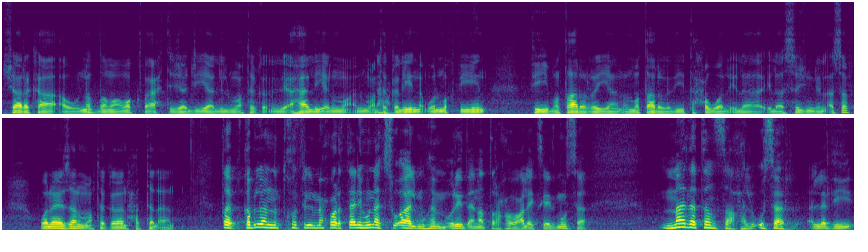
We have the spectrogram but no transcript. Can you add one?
شارك أو نظم وقفة احتجاجية لأهالي المعتقلين نعم. والمخفيين في مطار الريان المطار الذي تحول إلى إلى سجن للأسف ولا يزال معتقلا حتى الآن. طيب قبل أن ندخل في المحور الثاني هناك سؤال مهم أريد أن أطرحه عليك سيد موسى. ماذا تنصح الأسر الذي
